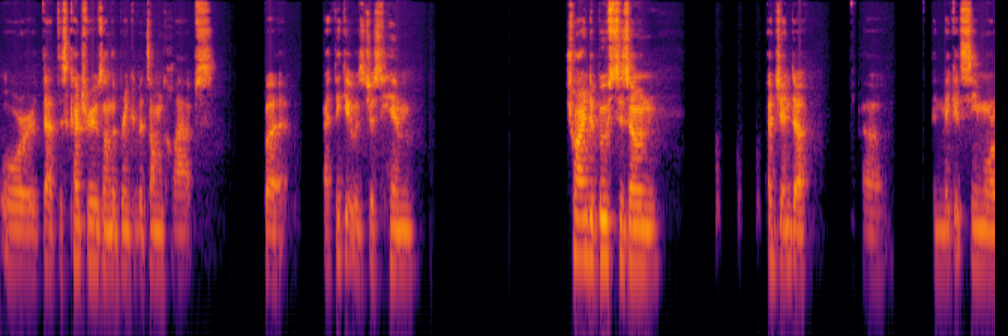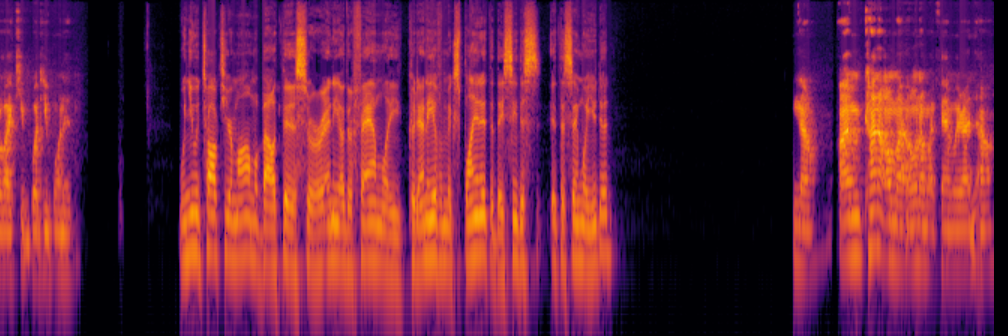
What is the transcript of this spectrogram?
or that this country was on the brink of its own collapse. But I think it was just him trying to boost his own agenda. Uh, and make it seem more like he, what he wanted. When you would talk to your mom about this or any other family, could any of them explain it? Did they see this it the same way you did? No, I'm kind of on my own on my family right now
